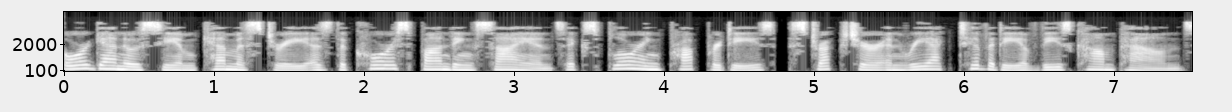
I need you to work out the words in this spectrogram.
Organocerium chemistry is the corresponding science exploring properties, structure and reactivity of these compounds.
